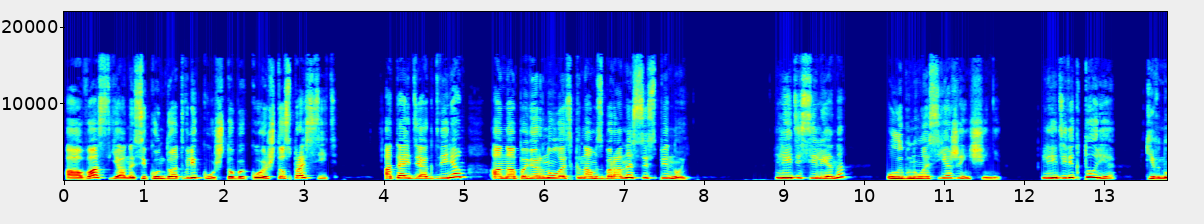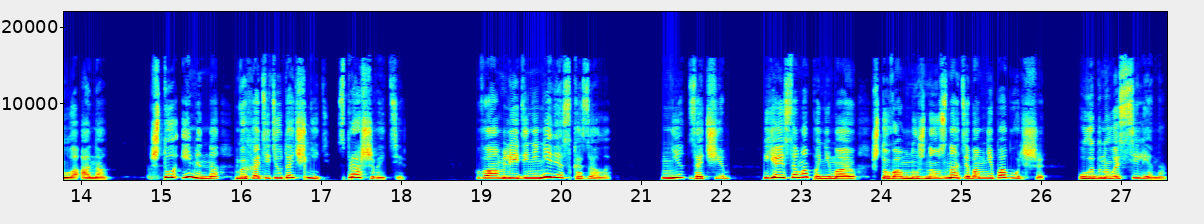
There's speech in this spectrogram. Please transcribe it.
а вас я на секунду отвлеку, чтобы кое-что спросить». Отойдя к дверям, она повернулась к нам с баронессой спиной. «Леди Селена?» – улыбнулась я женщине. «Леди Виктория?» – кивнула она. «Что именно вы хотите уточнить? Спрашивайте». «Вам леди Ниневия сказала?» «Нет, зачем? Я и сама понимаю, что вам нужно узнать обо мне побольше», – улыбнулась Селена.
